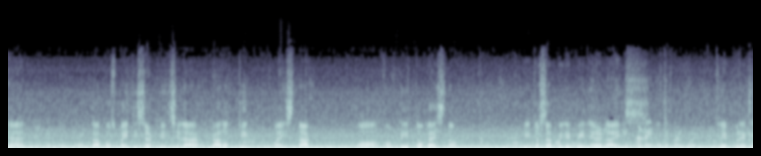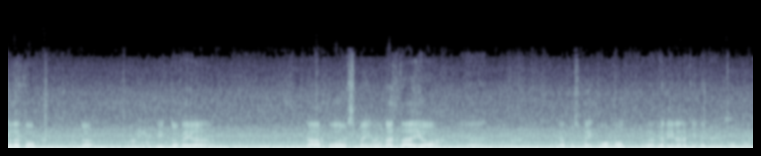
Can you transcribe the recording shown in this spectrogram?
Yan. Tapos may dessert din sila, carrot cake, may snack. Oh, kompleto guys, no? Dito sa Philippine Airlines, libre pala to, no? Dito kaya tapos may unan tayo. Tapos may kumot, di ba? Kanina nakita nyo yung kumot.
